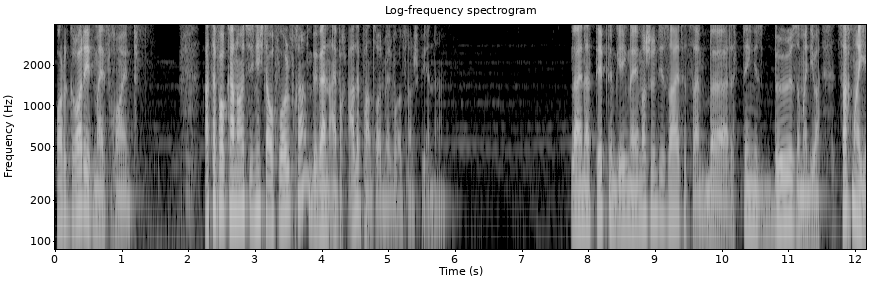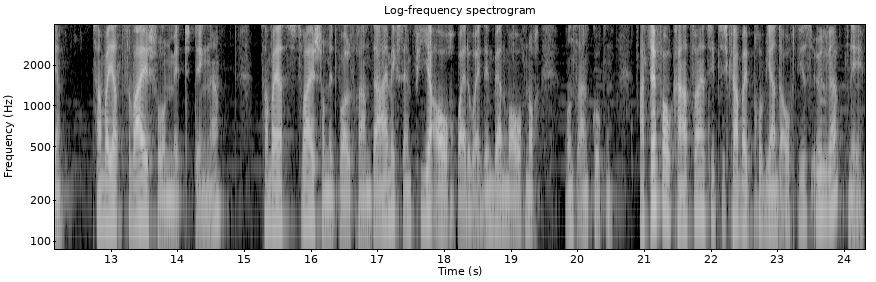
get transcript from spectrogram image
Forgot it, mein Freund. Hat der VK90 nicht auch Wolfram? Wir werden einfach alle Panzer mit Wolfram spielen. Ne? Kleiner Tipp, dem Gegner immer schön die Seite zeigen. Bäh, das Ding ist böse, mein Lieber. Sag mal hier. Jetzt haben wir ja zwei schon mit Ding, ne? Jetzt haben wir ja zwei schon mit Wolfram. Der AMX M4 auch, by the way. Den werden wir auch noch uns angucken. Hat der VK 270k bei Proviant auch dieses Öl gehabt? Nee.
